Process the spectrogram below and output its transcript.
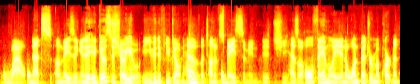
Wow, that's amazing. And it, it, goes to show you, even if you don't have a ton of space, I mean, it, she has a whole family in a one bedroom apartment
